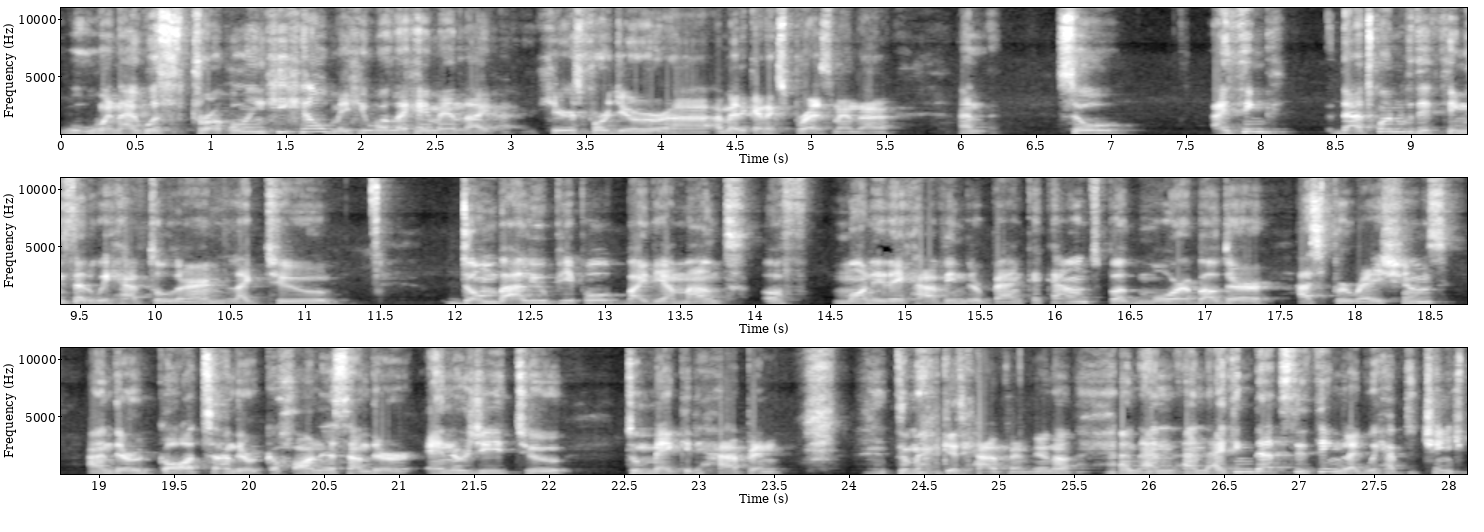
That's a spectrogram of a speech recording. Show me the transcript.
when I was struggling, he helped me. He was like, "Hey, man, like here's for your uh, American Express, man." Uh, and so I think that's one of the things that we have to learn, like to don't value people by the amount of money they have in their bank accounts, but more about their aspirations and their guts and their cojones and their energy to to make it happen to make it happen you know? And and and i think that's the thing like we have to change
